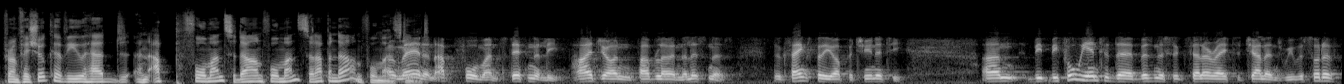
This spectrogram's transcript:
from Fish Hoek. Have you had an up four months, a down four months, an up and down four months? Oh man, an up four months, definitely. Hi, John, Pablo, and the listeners. Look, thanks for the opportunity. Um, be- before we entered the Business Accelerator Challenge, we were sort of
